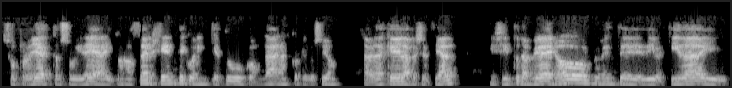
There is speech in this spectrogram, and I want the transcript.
sus proyectos, sus ideas y conocer gente con inquietud, con ganas, con ilusión. La verdad es que la presencial, insisto, también es enormemente divertida y,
